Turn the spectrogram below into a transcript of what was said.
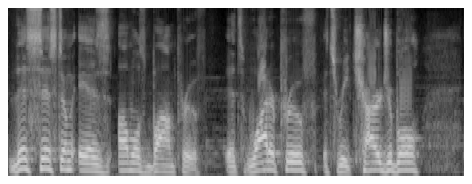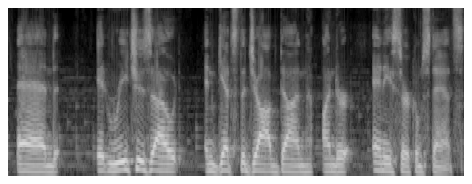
This system is almost bomb-proof. It's waterproof, it's rechargeable, and it reaches out and gets the job done under any circumstance.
